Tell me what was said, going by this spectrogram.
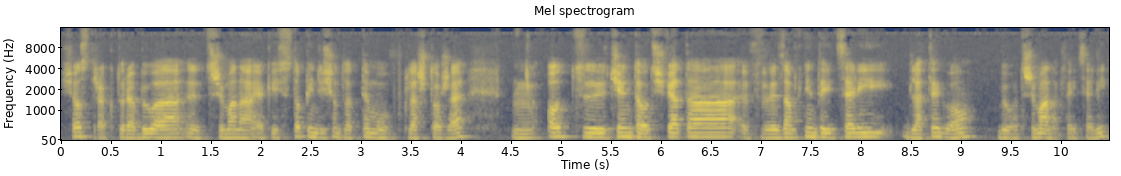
siostra, która była y, trzymana jakieś 150 lat temu w klasztorze, mm, odcięta od świata w zamkniętej celi, dlatego była trzymana w tej celi,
